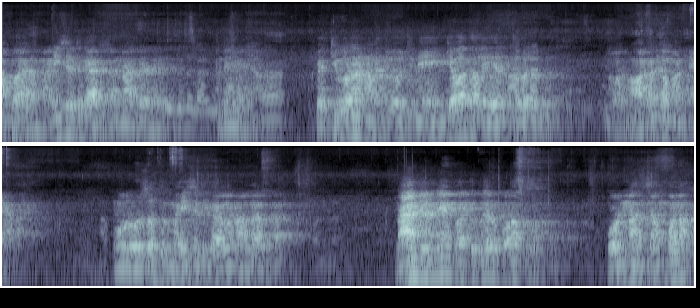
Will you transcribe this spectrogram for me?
அப்ப மணிஷத்துக்காரர் சொன்னாரு வெற்றி கூட நனைஞ்சு போச்சுனே எங்க பார்த்தாலும் எரித்து வருது. மறக்க மாட்டேன். நூறு வருஷத்துக்கு மைசூருக்காரெல்லாம் நல்லா இருக்கான் நான் சொன்னேன் பத்து பேர் பொழப்பு ஒரு நாள் சம்பளம்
